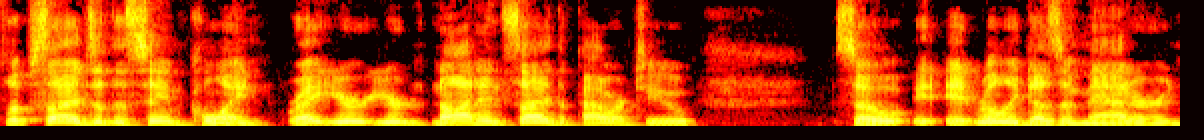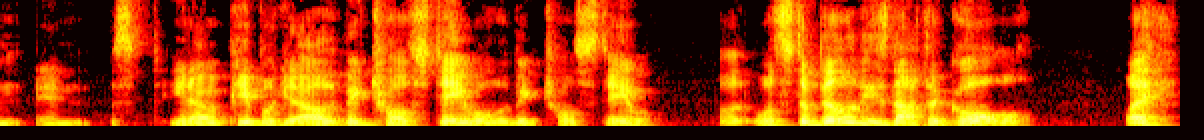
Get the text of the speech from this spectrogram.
flip sides of the same coin, right? You're you're not inside the power two. So it, it really doesn't matter. And, and, you know, people get, oh, the Big 12 stable, the Big 12 stable. Well, stability is not the goal. Like,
